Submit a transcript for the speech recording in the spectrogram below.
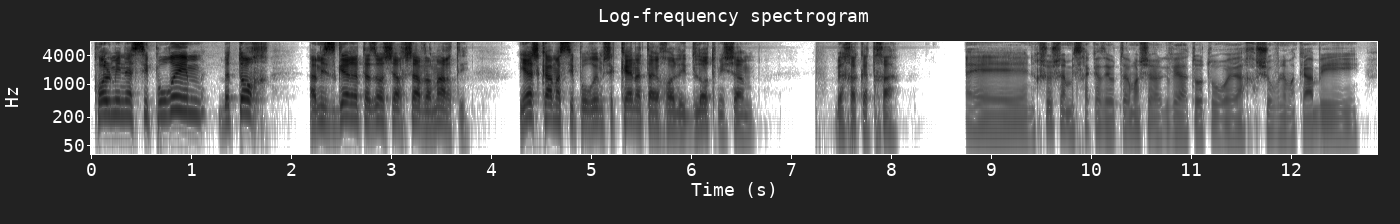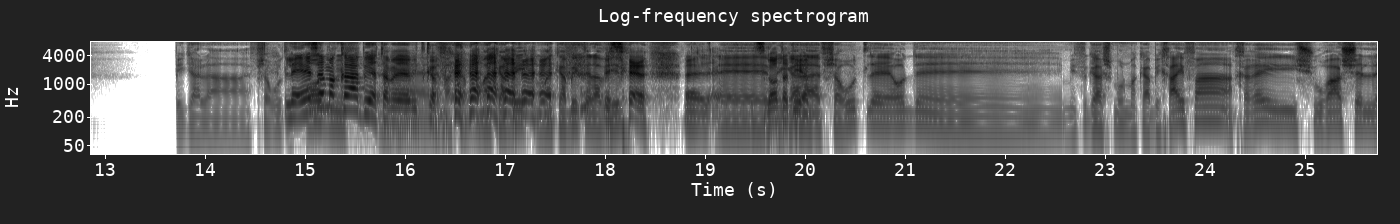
כל מיני סיפורים בתוך המסגרת הזו שעכשיו אמרתי. יש כמה סיפורים שכן אתה יכול לדלות משם בחכתך. אה, אני חושב שהמשחק הזה, יותר מאשר על גביע הטוטו, הוא היה חשוב למכבי בגלל האפשרות... לאיזה מכבי אתה אה, מתכוון? מכבי- תל אביב. אה, סגור את בגלל הדיון. האפשרות לעוד מפגש מול מכבי חיפה, אחרי שורה של...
